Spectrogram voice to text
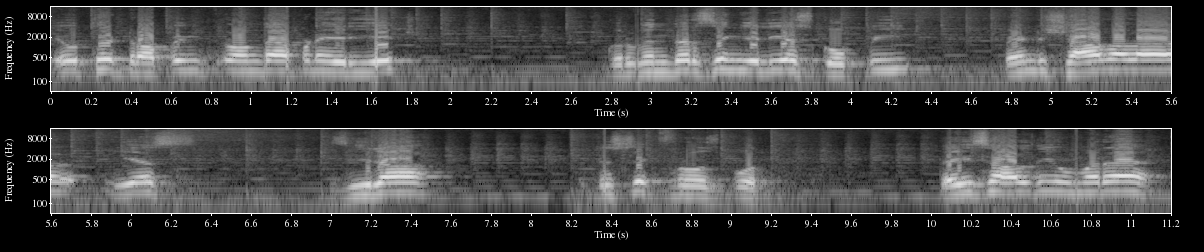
ਇਹ ਉੱਥੇ ਡ੍ਰੌਪਿੰਗ ਕਰਾਉਂਦਾ ਆਪਣੇ ਏਰੀਏ 'ਚ। ਗੁਰਵਿੰਦਰ ਸਿੰਘ ਇਲੀਅਸ ਗੋਪੀ, ਪਿੰਡ ਸ਼ਾਹਵਾਲਾ ਈਐਸ ਜ਼ੀਰਾ ਡਿਸਟ੍ਰਿਕਟ ਫਿਰੋਜ਼ਪੁਰ। 23 ਸਾਲ ਦੀ ਉਮਰ ਹੈ,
